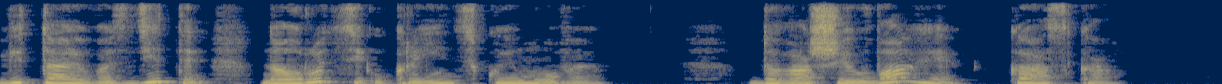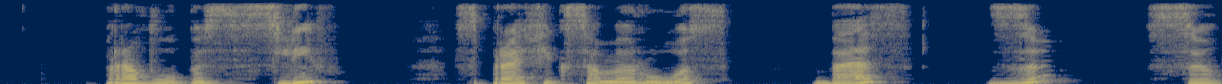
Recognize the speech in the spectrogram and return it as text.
Вітаю вас, діти, на уроці української мови. До вашої уваги казка. Правопис слів з префіксами роз, без, з, с.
